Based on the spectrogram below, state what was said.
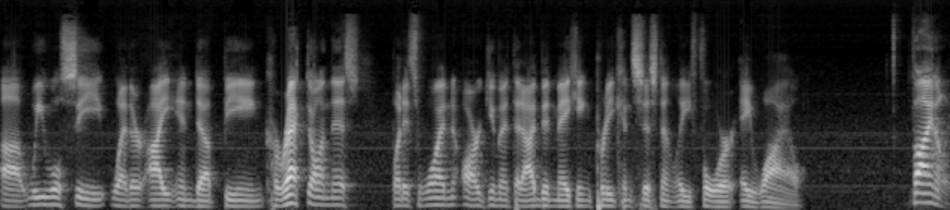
Uh, we will see whether I end up being correct on this, but it's one argument that I've been making pretty consistently for a while. Finally,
